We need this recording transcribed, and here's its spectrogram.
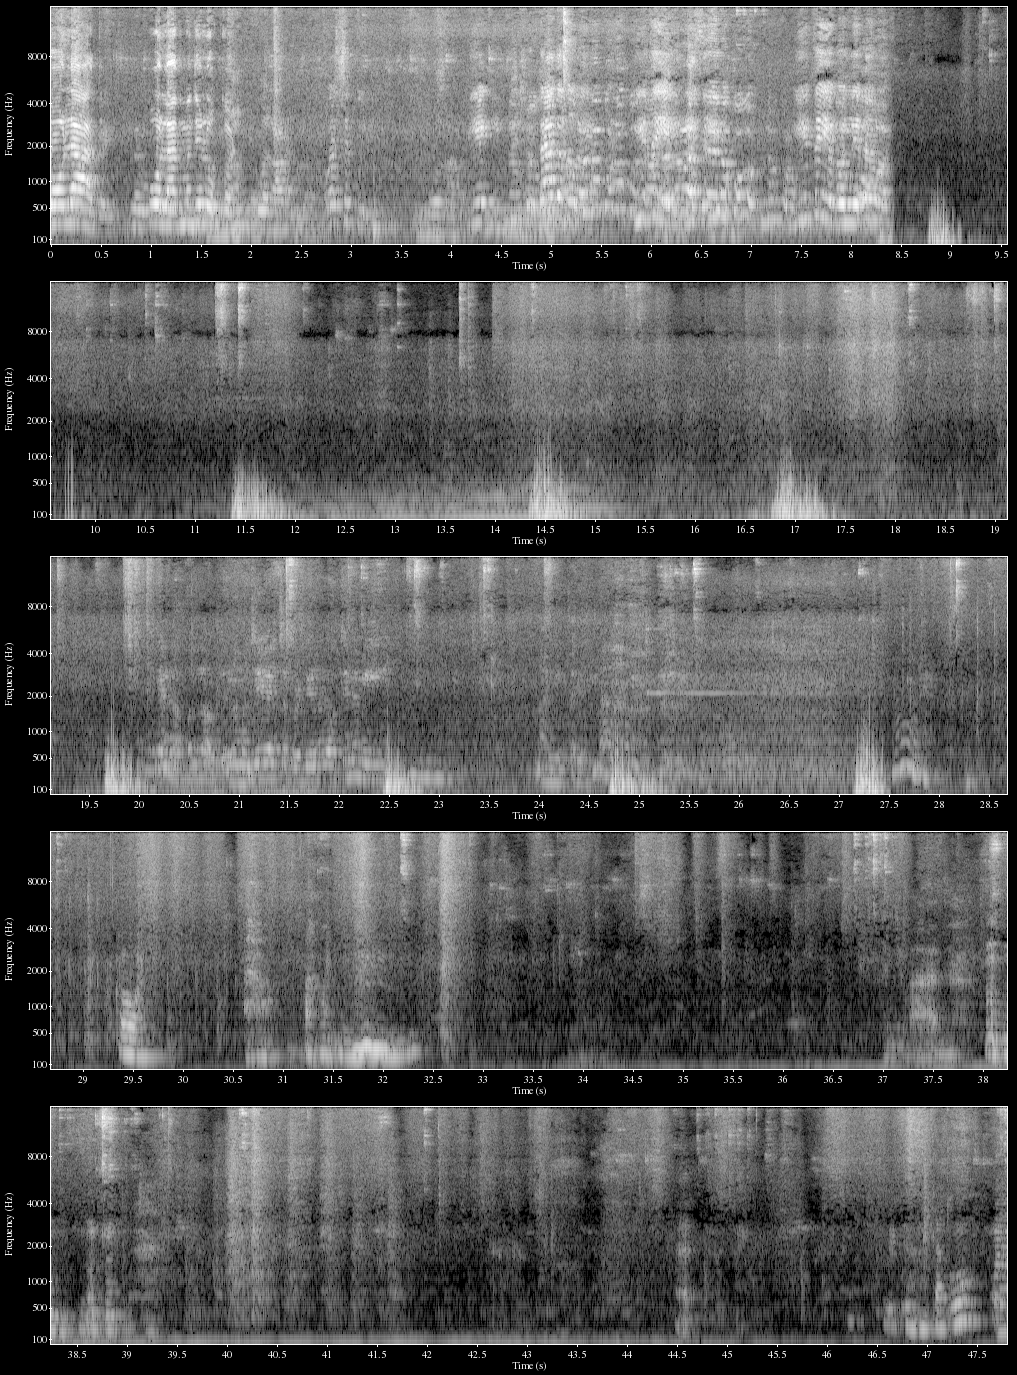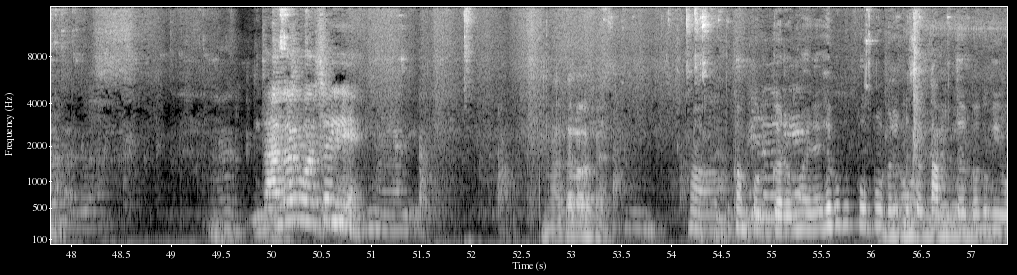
पोलाद पोलाद. म्हणजे. दादा इथं ये. इथं ये. बोलले ना यांना पण लावते ना म्हणजे याच्या बड्डेला लावते ना मी. नाही तरी ना. हो. धन्यवाद. झालं वर्ष ये फॅन हा कंप गरम व्हायला हे बघ मोबाईल कसं तापतोय बघ हे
